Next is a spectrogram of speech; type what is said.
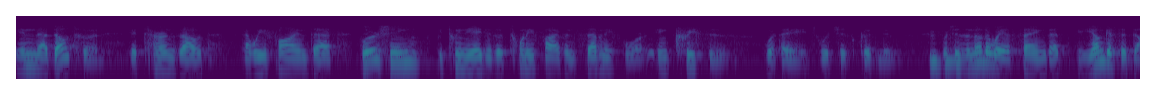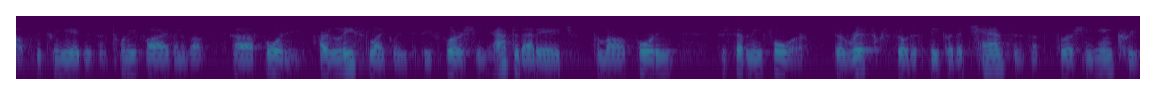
in adulthood, it turns out that we find that flourishing between the ages of 25 and 74 increases with age, which is good news. Mm-hmm. Which is another way of saying that the youngest adults between the ages of 25 and about uh, 40 are least likely to be flourishing after that age from about 40 through 74. The risks, so to speak, or the chances of flourishing increase.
